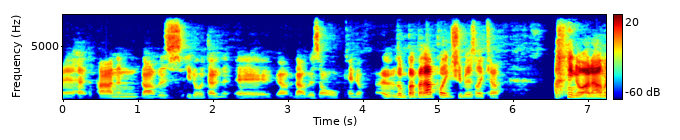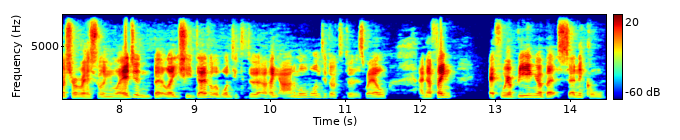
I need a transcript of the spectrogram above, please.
uh, hit the pan, and that was you know down uh, that was all kind of out of them. But by that point, she was like a you know an amateur wrestling legend, but like she definitely wanted to do it. I think Animal wanted her to do it as well, and I think if we're being a bit cynical,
